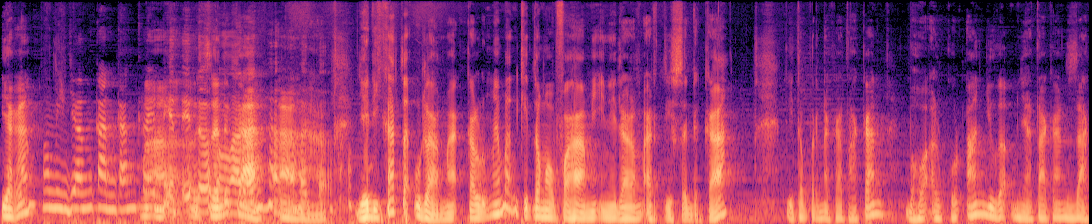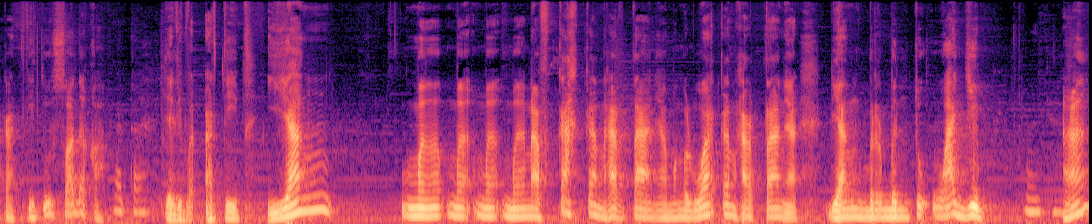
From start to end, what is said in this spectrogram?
Ya kan? Meminjamkan kan kredit Ma- itu sedekah. kemarin. Ah, Betul. jadi kata ulama, kalau memang kita mau pahami ini dalam arti sedekah, kita pernah katakan bahwa Al-Quran juga menyatakan zakat itu sedekah. Betul. Jadi berarti yang me- me- me- menafkahkan hartanya, mengeluarkan hartanya yang berbentuk wajib, ah,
